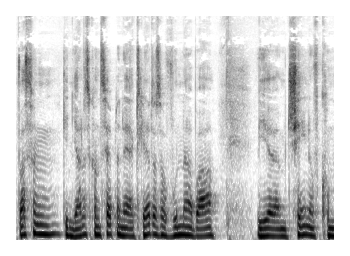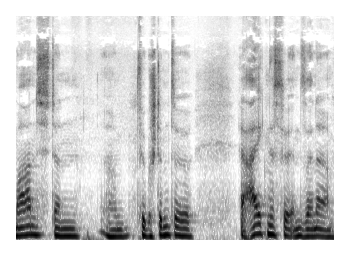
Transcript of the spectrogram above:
Was für ein geniales Konzept. Und er erklärt das auch wunderbar, wie er im Chain of Command dann ähm, für bestimmte Ereignisse in seiner,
